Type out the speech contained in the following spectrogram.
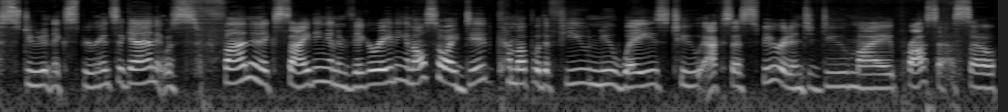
student experience again. It was fun and exciting and invigorating, and also I did come up with a few new ways to access spirit and to do my process. So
